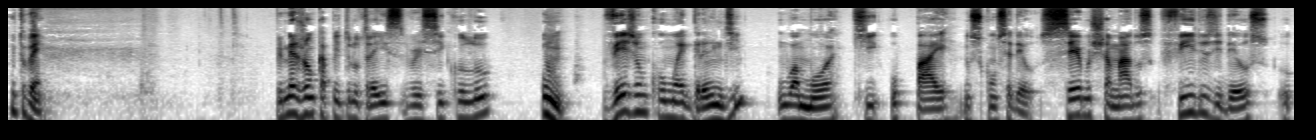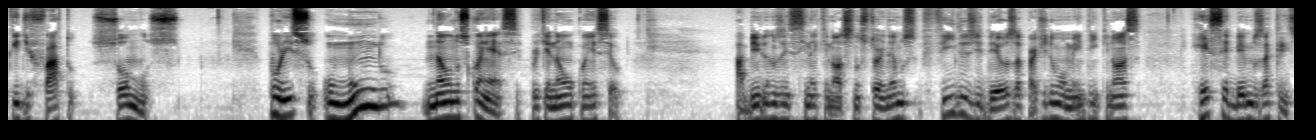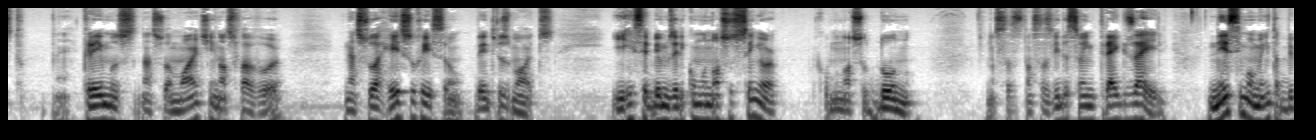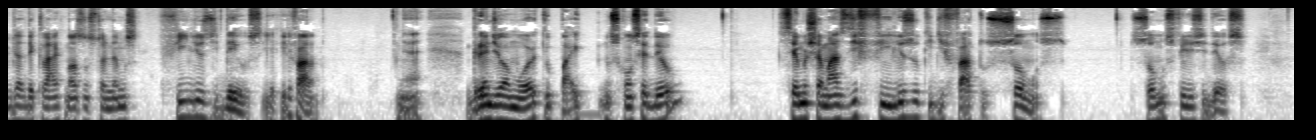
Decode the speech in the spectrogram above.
Muito bem. 1 João capítulo 3, versículo 1. Vejam como é grande o amor que o Pai nos concedeu, sermos chamados filhos de Deus, o que de fato somos. Por isso o mundo não nos conhece, porque não o conheceu. A Bíblia nos ensina que nós nos tornamos filhos de Deus a partir do momento em que nós recebemos a Cristo. Né? Cremos na sua morte em nosso favor na sua ressurreição dentre os mortos. E recebemos Ele como nosso Senhor, como nosso dono. Nossas, nossas vidas são entregues a Ele. Nesse momento, a Bíblia declara que nós nos tornamos filhos de Deus. E aqui ele fala: né, Grande é o amor que o Pai nos concedeu, sermos chamados de filhos, o que de fato somos. Somos filhos de Deus,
